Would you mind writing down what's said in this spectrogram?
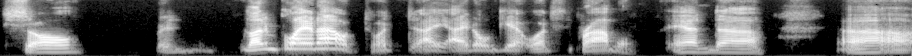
So, let him play it out. What I, I don't get what's the problem. And uh, uh,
